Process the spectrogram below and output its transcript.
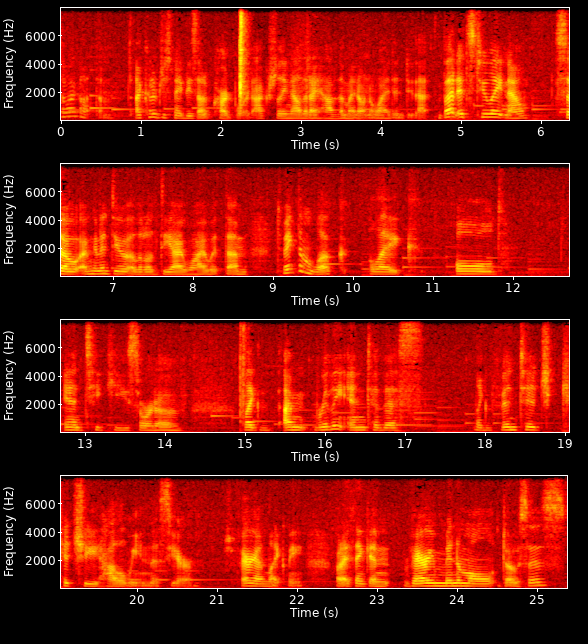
So I got them. I could have just made these out of cardboard. Actually, now that I have them, I don't know why I didn't do that. But it's too late now. So I'm gonna do a little DIY with them to make them look like old, antique sort of, like I'm really into this like vintage kitschy Halloween this year. It's very unlike me. But I think in very minimal doses,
